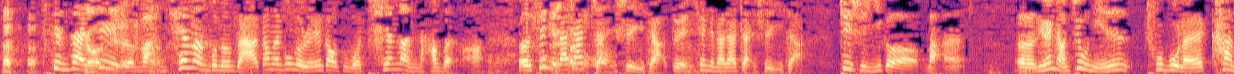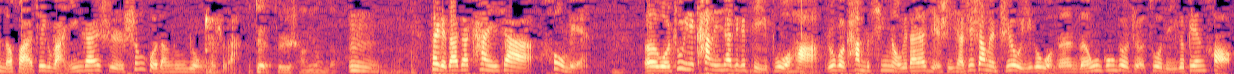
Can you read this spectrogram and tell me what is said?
现在这个碗千万不能砸。刚才工作人员告诉我，千万拿稳啊。呃，先给大家展示一下，对，先给大家展示一下，这是一个碗。呃，李院长，就您初步来看的话，这个碗应该是生活当中用的是吧？对，就日常用的。嗯，再给大家看一下后面。呃，我注意看了一下这个底部哈，如果看不清呢，我给大家解释一下，这上面只有一个我们文物工作者做的一个编号，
